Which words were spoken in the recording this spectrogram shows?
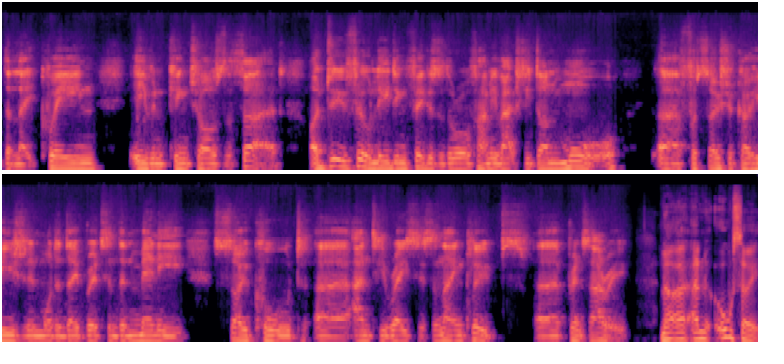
the late Queen, even King Charles III, I do feel leading figures of the royal family have actually done more uh, for social cohesion in modern day Britain than many so called uh, anti racists, and that includes uh, Prince Harry. No, and also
